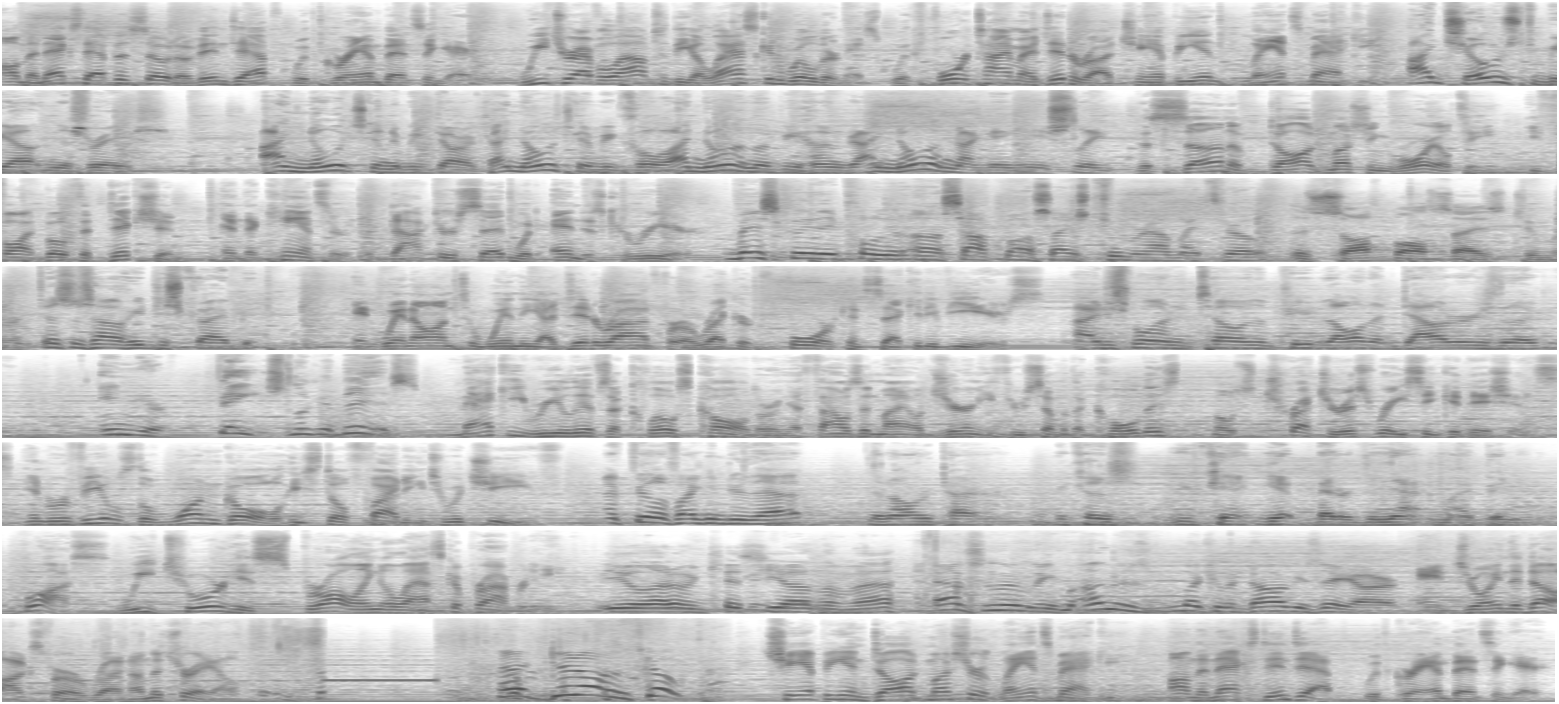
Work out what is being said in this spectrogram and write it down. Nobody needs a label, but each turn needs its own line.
on the next episode of In Depth with Graham Bensinger. We travel out to the Alaskan wilderness with four time Iditarod champion Lance Mackey.
I chose to be out in this race. I know it's going to be dark. I know it's going to be cold. I know I'm going to be hungry. I know I'm not going to get any sleep.
The son of dog mushing royalty, he fought both addiction and the cancer the doctor said would end his career.
Basically, they pulled a softball sized tumor out of my throat.
The softball sized tumor.
This is how he described it.
And went on to win the Iditarod for a record four consecutive years.
I just wanted to tell the people, all the doubters, like, in your face, look at this.
Mackey relives a close call during a thousand mile journey through some of the coldest, most treacherous racing conditions and reveals the one goal he's still fighting to achieve.
I feel if I can do that, then I'll retire because you can't get better than that, in my opinion.
Plus, we tour his sprawling Alaska property
You let him kiss you on the mouth?
Absolutely. I'm as much of a dog as they are.
and join the dogs for a run on the trail.
Hey, get on, let's go.
Champion dog musher Lance Mackey on the next In Depth with Graham Bensinger.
